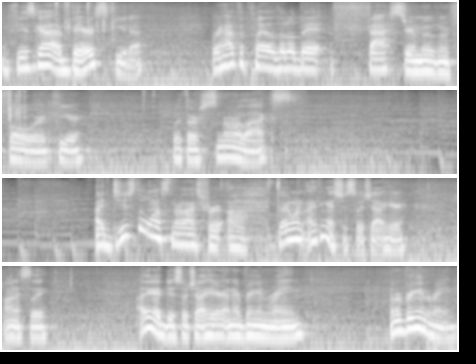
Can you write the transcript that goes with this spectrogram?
If he's got a Barraskewda, we're gonna have to play a little bit faster moving forward here with our Snorlax. I do still want Snorlax for. Oh, do I want? I think I should switch out here. Honestly, I think I do switch out here, and I bring in Rain. I'm gonna bring in Rain.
